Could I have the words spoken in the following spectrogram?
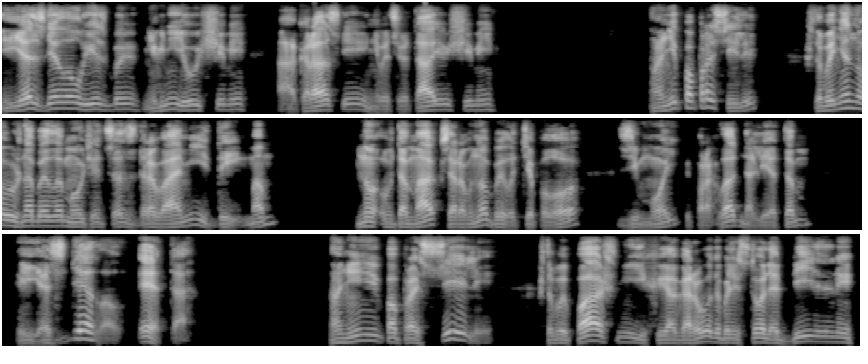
и я сделал избы не гниющими, а краски не выцветающими. Они попросили, чтобы не нужно было мучиться с дровами и дымом, но в домах все равно было тепло зимой и прохладно летом, и я сделал это. Они попросили, чтобы пашни их и огороды были столь обильны,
